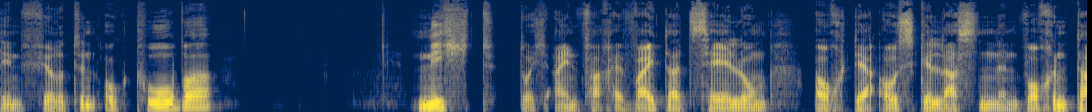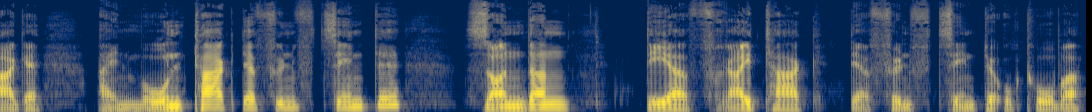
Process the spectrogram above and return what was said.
den 4. Oktober, nicht durch einfache Weiterzählung auch der ausgelassenen Wochentage ein Montag der 15., sondern der Freitag der 15. Oktober.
